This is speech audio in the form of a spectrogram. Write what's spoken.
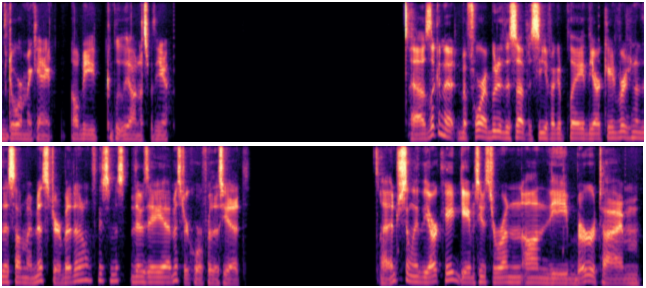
door mechanic, I'll be completely honest with you. Uh, I was looking at before I booted this up to see if I could play the arcade version of this on my MiSTer, but I don't think there's a, uh, MiSTer core for this yet. Uh, interestingly, the arcade game seems to run on the BurgerTime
